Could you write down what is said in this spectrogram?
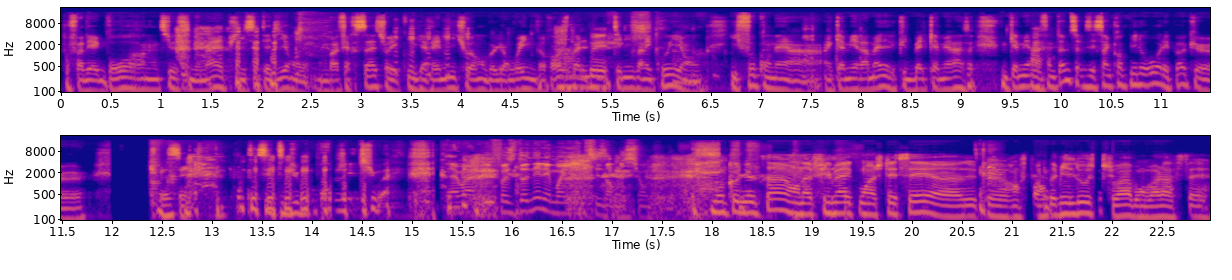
pour faire des gros ralentis au cinéma. Et puis il s'était dit, on, on va faire ça sur les couilles à Rémi, tu vois, on va lui envoyer une grosse balle de tennis dans les couilles. et on- il faut qu'on ait un, un caméraman avec une belle caméra. Une caméra Ah. fantôme, ça faisait 50 000 euros à l'époque. euh, C'était du bon projet, tu vois. Eh ouais, mais il faut se donner les moyens de ses ambitions. Donc au lieu de ça, on a filmé avec mon HTC euh, que en 2012, tu vois. Bon voilà, c'est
